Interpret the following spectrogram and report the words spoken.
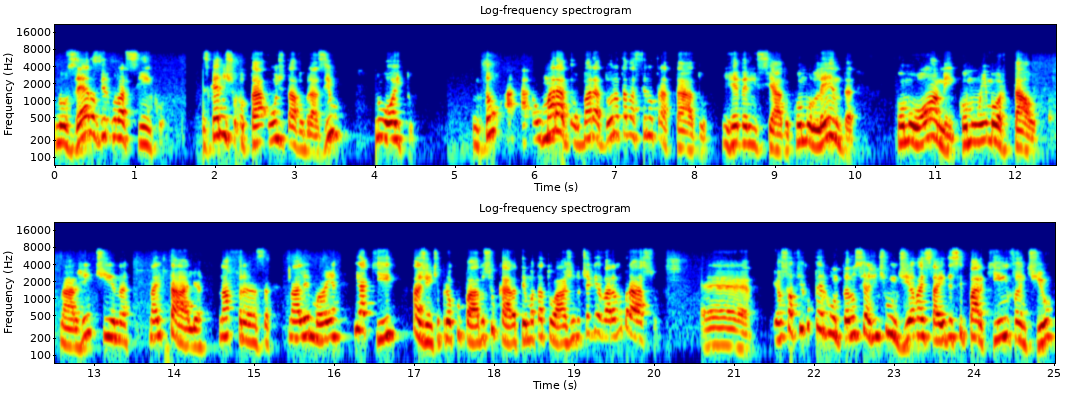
no 0,5. Vocês querem chutar onde estava o Brasil? No 8. Então, a, a, o, Maradona estava sendo tratado e reverenciado como lenda, como homem, como um imortal na Argentina, na Itália, na França, na Alemanha, e aqui a gente preocupado se o cara tem uma tatuagem do Che Guevara no braço. É, eu só fico perguntando se a gente um dia vai sair desse parquinho infantil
